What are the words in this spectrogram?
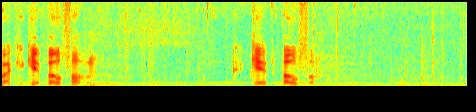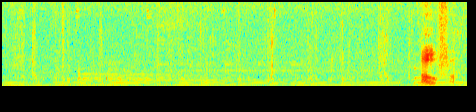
Ooh, I could get both of them. Could get both of them. Both of them.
